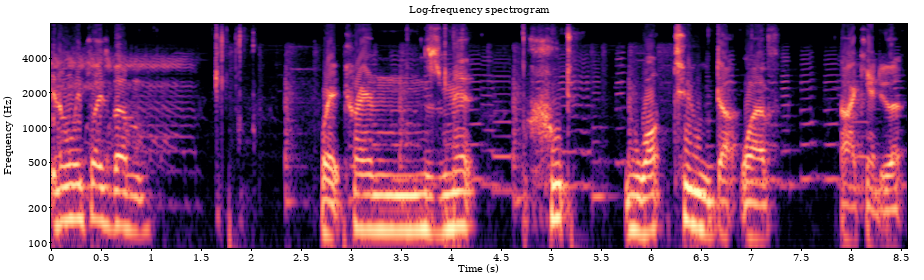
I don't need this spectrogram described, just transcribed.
It only plays them. Wait, transmit hoot want to dot wav. Oh, I can't do that.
